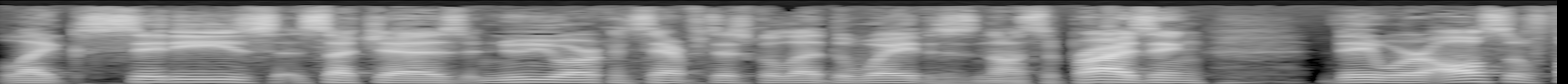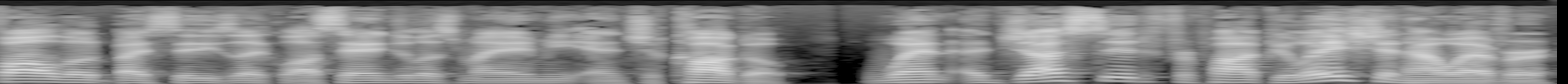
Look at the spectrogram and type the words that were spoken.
like cities such as New York and San Francisco led the way. This is not surprising. They were also followed by cities like Los Angeles, Miami, and Chicago. When adjusted for population, however,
